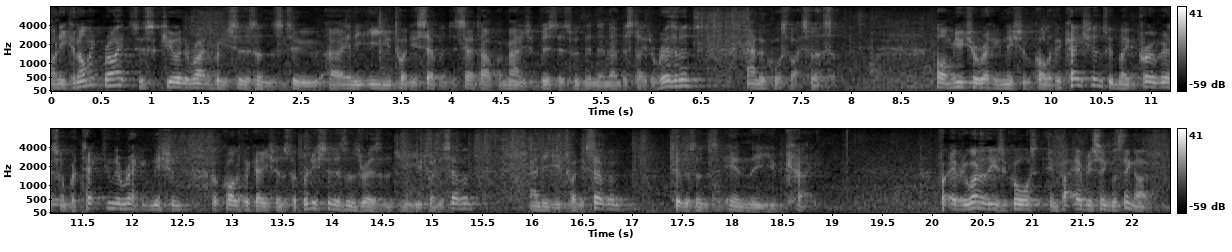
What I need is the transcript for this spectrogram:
On economic rights, to secure the right of British citizens to, uh, in the EU27 to set up and manage a business within their member state of residence, and of course vice versa. On mutual recognition of qualifications, we've made progress on protecting the recognition of qualifications for British citizens resident in EU27 and EU27 citizens in the UK. For every one of these, of course, in fact, every single thing I've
